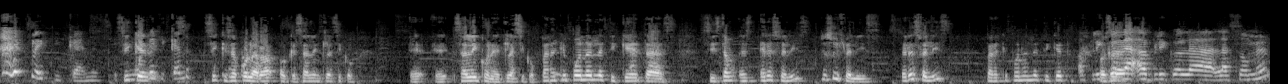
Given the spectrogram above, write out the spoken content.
Mexicanos. sí ¿No que, mexicano? sí que sea por la ra- o que salen clásico. Eh, eh, salen con el clásico. ¿Para qué ponerle etiquetas? Si estamos, es- ¿Eres feliz? Yo soy feliz. ¿Eres feliz? ¿Para qué ponerle etiqueta? Aplicó, O sea, la, aplicó la, la Summer.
